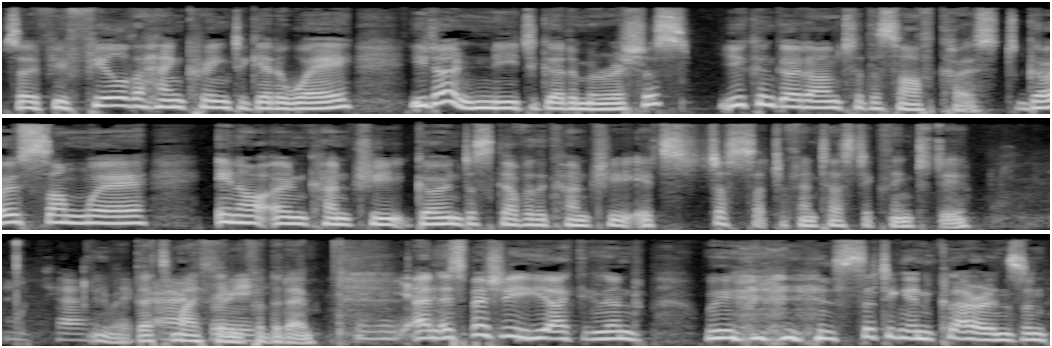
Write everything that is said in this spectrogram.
So if you feel the hankering to get away, you don't need to go to Mauritius. You can go down to the south coast. Go somewhere in our own country. Go and discover the country. It's just such a fantastic thing to do. Fantastic. Anyway, that's my thing for the day. Yes. And especially like we're sitting in Clarens and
